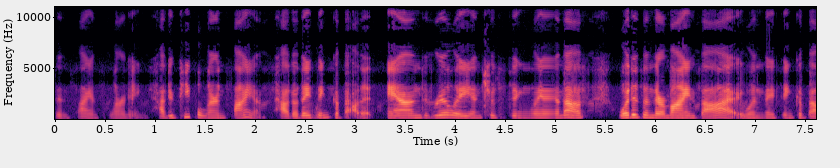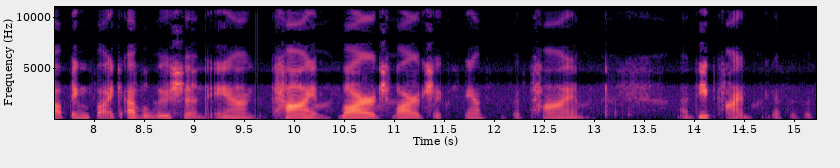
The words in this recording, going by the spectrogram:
in science learning. How do people learn science? How do they think about it? And really, interestingly enough, what is in their mind's eye when they think about things like evolution and time, large, large expanses of time, uh, deep time, I guess as it's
